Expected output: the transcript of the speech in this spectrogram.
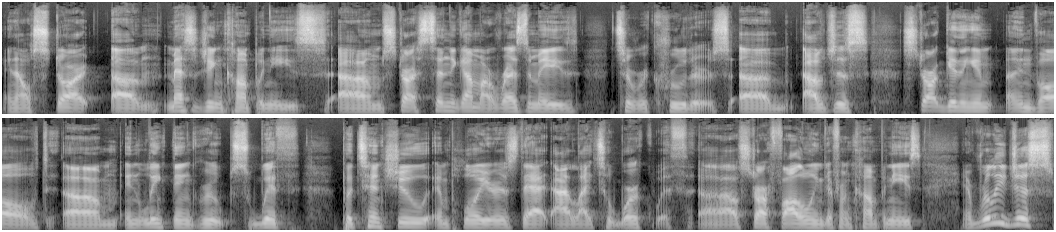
and I'll start um, messaging companies, um, start sending out my resumes to recruiters. Uh, I'll just start getting in, involved um, in LinkedIn groups with potential employers that I like to work with. Uh, I'll start following different companies and really just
